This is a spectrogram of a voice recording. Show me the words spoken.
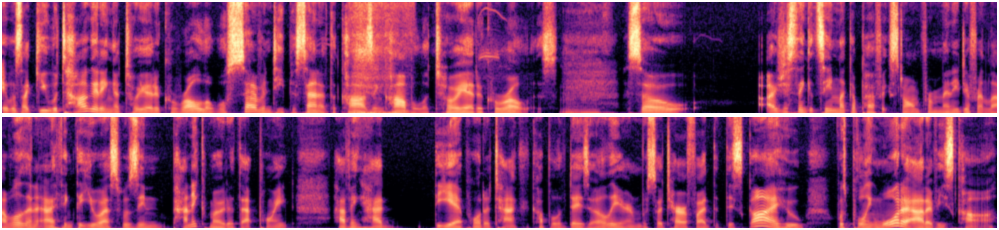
It was like you were targeting a Toyota Corolla. Well, seventy percent of the cars in Kabul are Toyota Corollas. Mm-hmm. So I just think it seemed like a perfect storm from many different levels. And I think the US was in panic mode at that point, having had the airport attack a couple of days earlier and was so terrified that this guy who was pulling water out of his car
